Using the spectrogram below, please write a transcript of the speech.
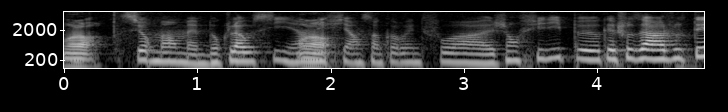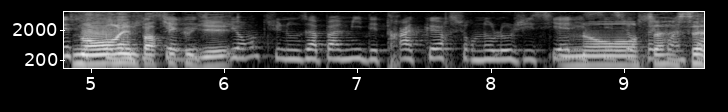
Voilà. sûrement même. Donc là aussi, hein, Voilà. méfiance encore une fois. Jean-Philippe, euh, quelque chose à rajouter Non, ces rien de particulier. Tu nous as pas mis des trackers sur nos logiciels Non, ici sur ça,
